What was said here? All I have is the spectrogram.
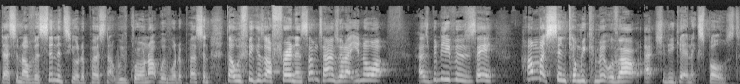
that's in our vicinity, or the person that we've grown up with, or the person that we think is our friend. And sometimes we're like, you know what? As believers, we say, how much sin can we commit without actually getting exposed?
